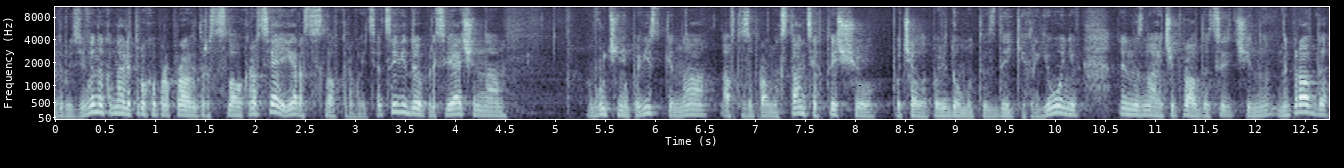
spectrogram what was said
друзі! Ви на каналі трохи про право від Ростислава Кравця і я Ростислав Кравець. А це відео присвячено врученню повістки на автозаправних станціях, те, що почали повідомити з деяких регіонів. Ну, Я не знаю, чи правда це чи неправда.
